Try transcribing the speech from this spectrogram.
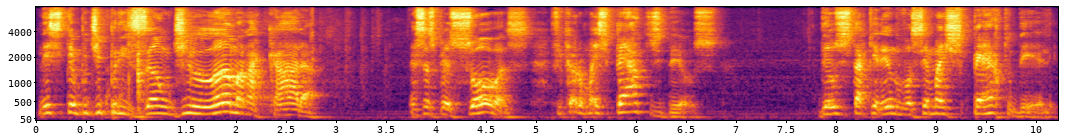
nesse tempo de prisão, de lama na cara. Essas pessoas ficaram mais perto de Deus. Deus está querendo você mais perto dele.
